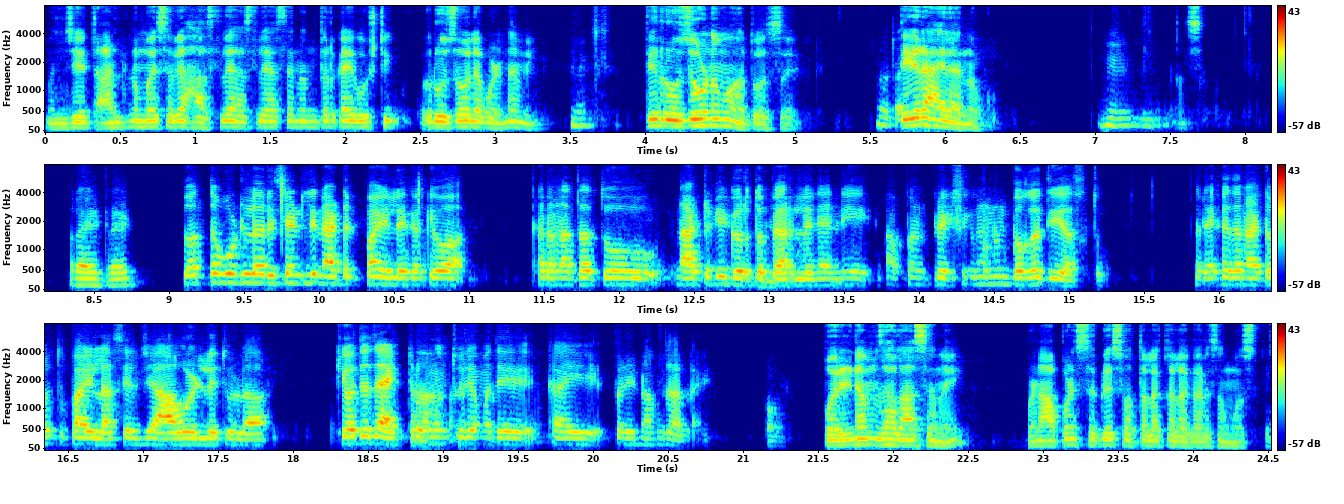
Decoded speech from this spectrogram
म्हणजे आणखी सगळे हसले हसले असल्यानंतर काही गोष्टी रुजवल्या पण ना मी. ते रुजवणं महत्वाचं आहे. ते राहायला नको. राईट राईट तू आता कुठलं रिसेंटली नाटक पाहिलंय का? किंवा कारण आता तो नाटकही करतो प्यारलेने आणि आपण प्रेक्षक म्हणून बघतही असतो. तर एखादं नाटक तू पाहिलं असेल जे आवडले तुला किंवा त्याचा ऍक्टर म्हणून तुझ्यामध्ये काही परिणाम झालाय? परिणाम झाला असं नाही पण आपण सगळे स्वतःला कलाकार समजतो.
